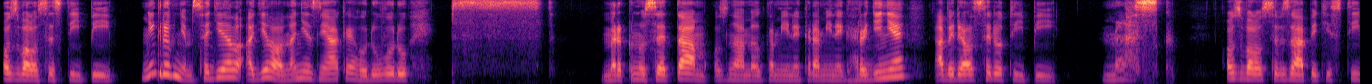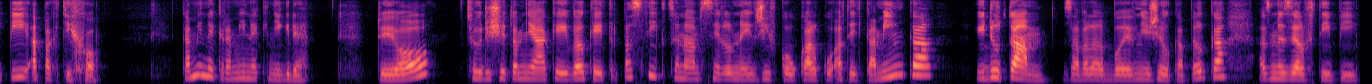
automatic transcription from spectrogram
ozvalo se z týpí. Někdo v něm seděl a dělal na ně z nějakého důvodu psst. Mrknu se tam, oznámil kamínek ramínek hrdině a vydal se do týpí. Mlask. Ozvalo se v zápěti z týpí a pak ticho. Kamínek ramínek nikde. Ty jo? Co když je tam nějaký velký trpaslík, co nám snědl nejdřív koukalku a teď kamínka? Jdu tam, zavelel bojevně Žilka Pilka a zmizel v týpí.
